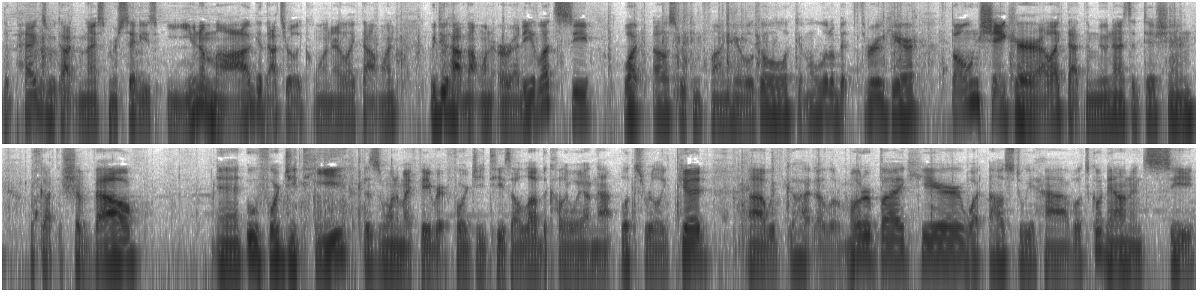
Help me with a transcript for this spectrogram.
the pegs. We've got nice Mercedes Unimog. That's really cool, and I like that one. We do have that one already. Let's see what else we can find here. We'll go looking a little bit through here. Bone Shaker. I like that. The Moon Eyes Edition. We've got the Chevelle. And ooh, Ford GT. This is one of my favorite Ford GTs. I love the colorway on that. Looks really good. Uh, we've got a little motorbike here. What else do we have? Let's go down and see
